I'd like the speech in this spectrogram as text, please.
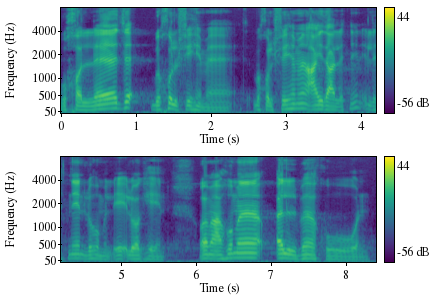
وخلاد بخلفهما. بخلفهما عايد على الاثنين الاثنين لهم الإيه؟ الوجهين. ومعهما الباقون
